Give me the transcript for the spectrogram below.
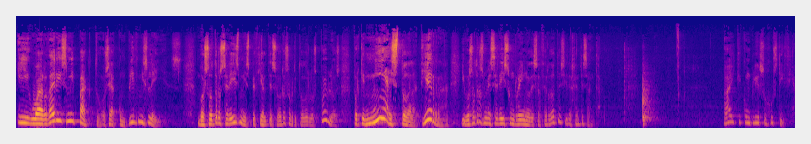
y guardaréis mi pacto, o sea, cumplid mis leyes. Vosotros seréis mi especial tesoro sobre todos los pueblos, porque mía es toda la tierra, y vosotros me seréis un reino de sacerdotes y de gente santa. Hay que cumplir su justicia,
